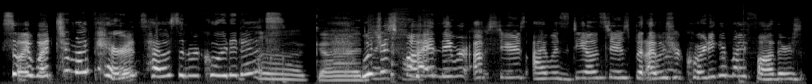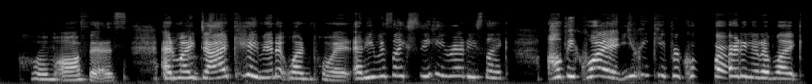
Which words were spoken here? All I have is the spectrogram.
So i went to my parents house and recorded it. Oh god. Which was fine. They were upstairs. I was downstairs but i was recording in my father's home office. And my dad came in at one point and he was like sneaking around. He's like i'll be quiet. You can keep recording. And i'm like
